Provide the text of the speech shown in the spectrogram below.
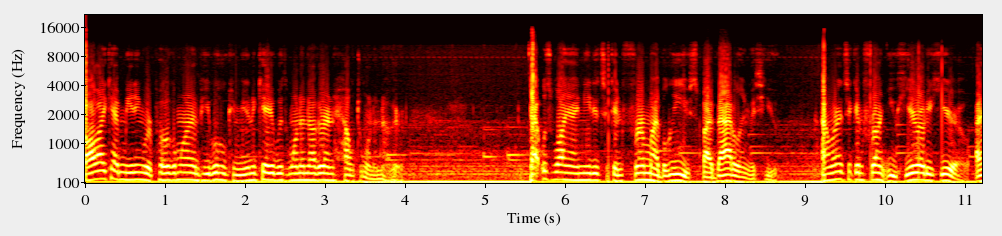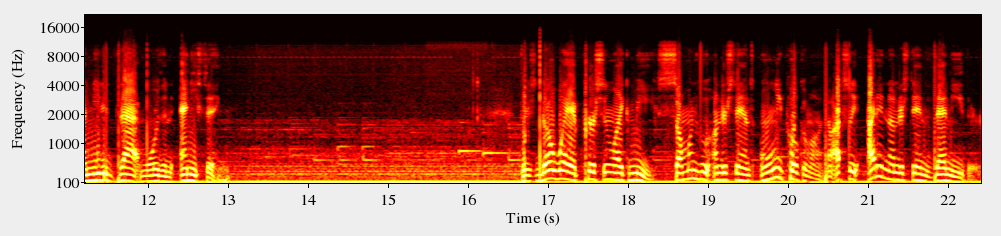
All I kept meeting were Pokemon and people who communicated with one another and helped one another. That was why I needed to confirm my beliefs by battling with you. I wanted to confront you hero to hero. I needed that more than anything. There's no way a person like me, someone who understands only Pokemon, no actually I didn't understand them either,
